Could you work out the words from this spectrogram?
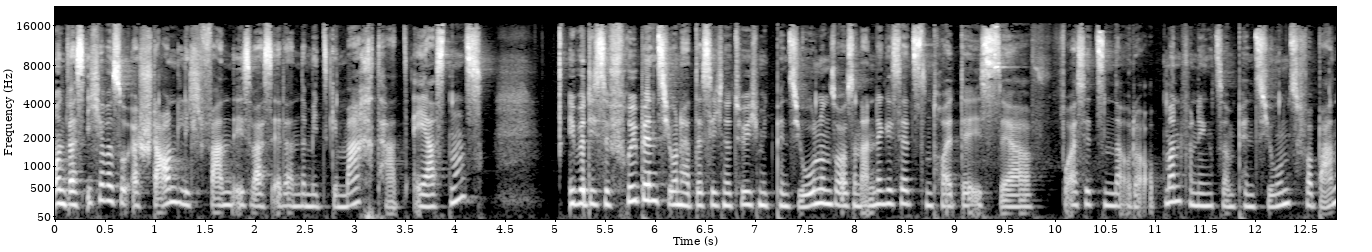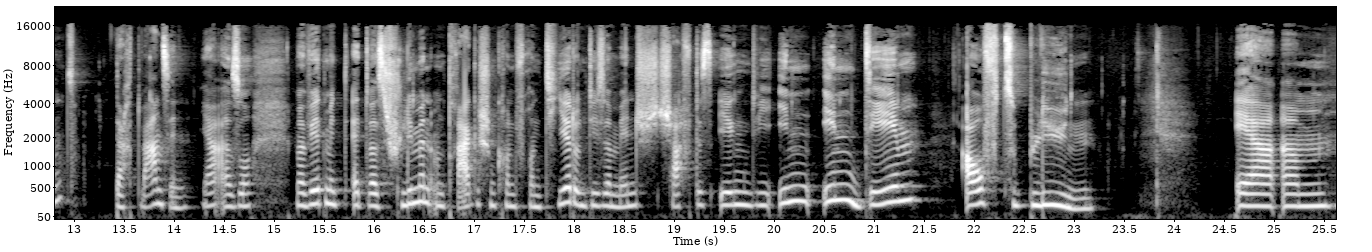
Und was ich aber so erstaunlich fand, ist, was er dann damit gemacht hat. Erstens, über diese Frühpension hat er sich natürlich mit Pension und so auseinandergesetzt und heute ist er Vorsitzender oder Obmann von irgendeinem Pensionsverband dachte, Wahnsinn. Ja, also man wird mit etwas Schlimmen und Tragischen konfrontiert und dieser Mensch schafft es irgendwie in, in dem aufzublühen. Er ähm,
